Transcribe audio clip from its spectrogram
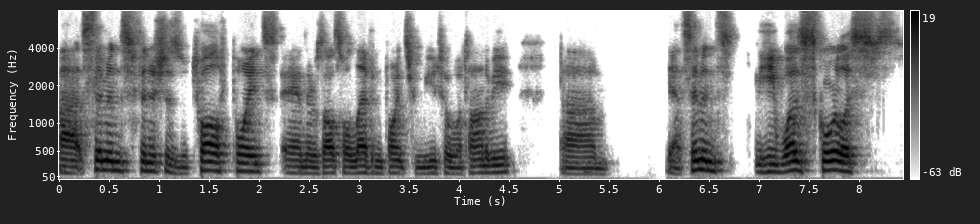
Uh, Simmons finishes with 12 points, and there was also 11 points from Yuta Watanabe. Um, yeah, Simmons, he was scoreless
